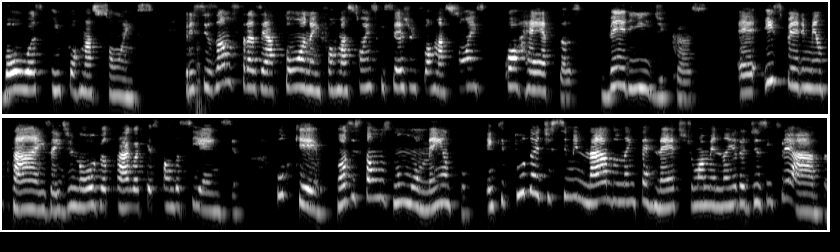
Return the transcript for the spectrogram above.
boas informações. Precisamos trazer à tona informações que sejam informações corretas, verídicas, é, experimentais. Aí, de novo, eu trago a questão da ciência. Porque nós estamos num momento em que tudo é disseminado na internet de uma maneira desenfreada.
